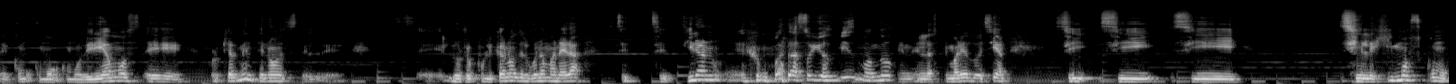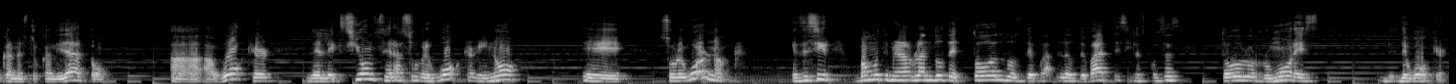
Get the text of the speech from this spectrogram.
eh, como, como, como, diríamos eh, ¿no? Es eh, los republicanos de alguna manera se, tiran un balazo ellos mismos, ¿no? En, las primarias lo decían, si, si, si, si elegimos como que nuestro candidato a, Walker, la elección será sobre Walker y no eh, sobre Warnock. Es decir, vamos a terminar hablando de todos los, los debates y las cosas, todos los rumores de, Walker.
